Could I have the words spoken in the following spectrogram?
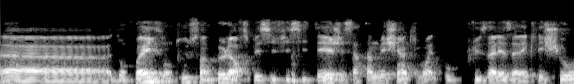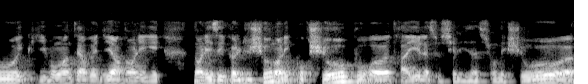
Euh, donc ouais, ils ont tous un peu leur spécificité. J'ai certains de mes chiens qui vont être beaucoup plus à l'aise avec les chiots et qui vont intervenir dans les dans les écoles du chiot, dans les cours chiots pour euh, travailler la socialisation des chiots, euh,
